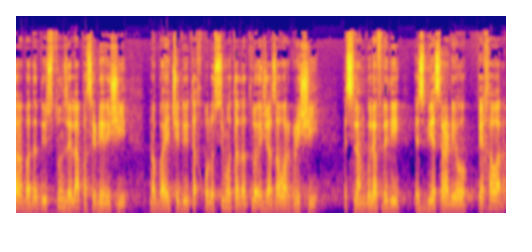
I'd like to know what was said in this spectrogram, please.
سره به د دوی ستونزې لا پسې ډېرې شي نو باید چې دوی ته خپل سیمو ته د تلو اجازه ورکړي شي اسلام ګل افریدي اس بي اس رادیو پیښور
